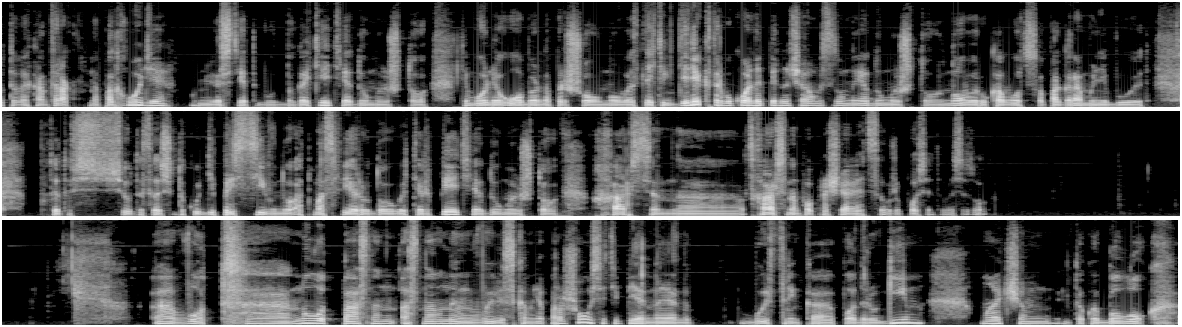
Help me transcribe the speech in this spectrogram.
ТВ-контракт на подходе, университеты будут богатеть. Я думаю, что тем более у Оберна пришел новый атлетик-директор буквально перед началом сезона. Я думаю, что новое руководство программы не будет вот эту всю достаточно такую депрессивную атмосферу долго терпеть. Я думаю, что Харсин, с Харсином попрощается уже после этого сезона. Э, вот, э, ну вот по основ, основным вывескам я прошелся. Теперь, наверное, быстренько по другим матчам. Такой блок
